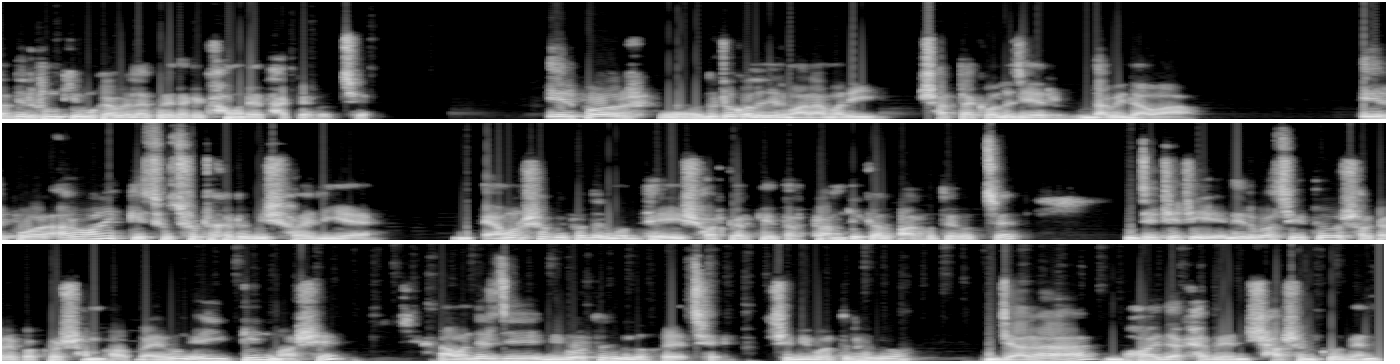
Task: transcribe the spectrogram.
তাদের হুমকি মোকাবেলা করে তাকে ক্ষমতায় থাকতে হচ্ছে। এরপর দুটো কলেজের মারামারি, সাতটা কলেজের দাবি দেওয়া, এরপর আরও অনেক কিছু ছোটখাটো বিষয় নিয়ে এমন সব বিপদের মধ্যে এই সরকারকে তার ক্রান্তিকাল পার হতে হচ্ছে, যেটি নির্বাচিত সরকারের পক্ষ সম্ভব না এবং এই তিন মাসে আমাদের যে বিবর্তনগুলো হয়েছে, সে বিবর্তন হলো যারা ভয় দেখাবেন, শাসন করবেন,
